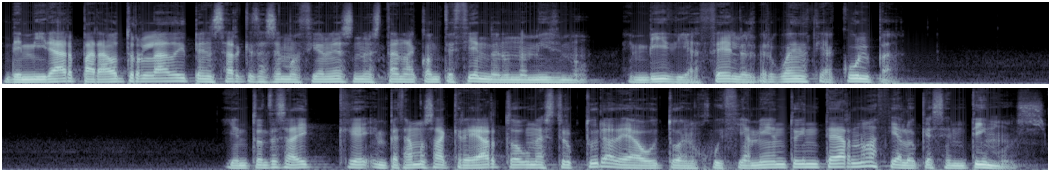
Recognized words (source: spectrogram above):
de mirar para otro lado y pensar que esas emociones no están aconteciendo en uno mismo. Envidia, celos, vergüenza, culpa. Y entonces ahí que empezamos a crear toda una estructura de autoenjuiciamiento interno hacia lo que sentimos.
